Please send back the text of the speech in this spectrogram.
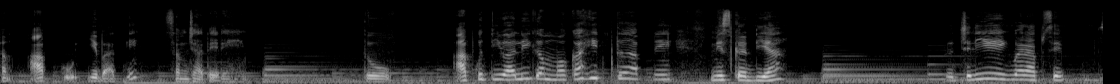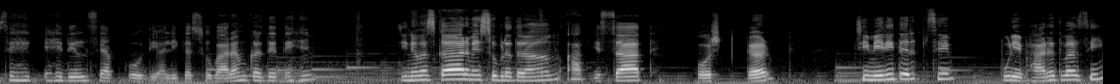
हम आपको ये बातें समझा दे रहे हैं। तो आपको दिवाली का मौका ही तो आपने मिस कर दिया। तो चलिए एक बार आपसे से कह दिल से आपको दिवाली का शुभारंभ कर देते हैं। जी नमस्कार, मैं सुब्रत राम, आपके साथ होस्ट कर जी मेरी तरफ़ से पूरे भारतवासी,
